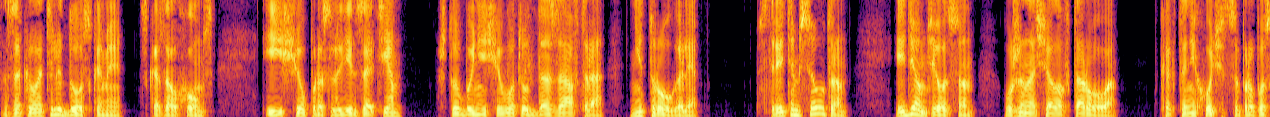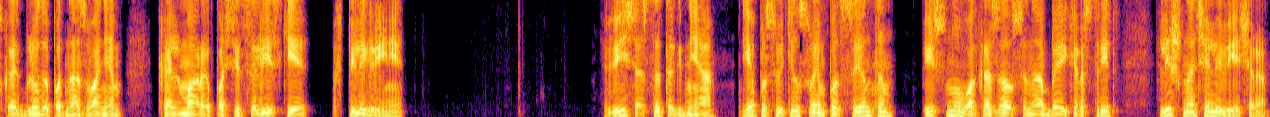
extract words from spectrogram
заколотили досками», — сказал Холмс, «и еще проследить за тем, чтобы ничего тут до завтра не трогали. Встретимся утром. Идемте, Отсон, уже начало второго. Как-то не хочется пропускать блюдо под названием «кальмары по-сицилийски» в Пилигрине». Весь остаток дня я посвятил своим пациентам и снова оказался на Бейкер-стрит лишь в начале вечера.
